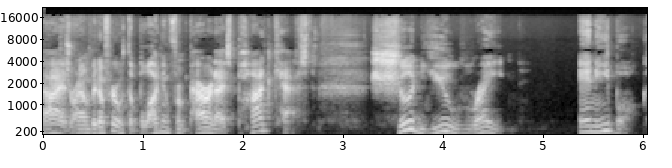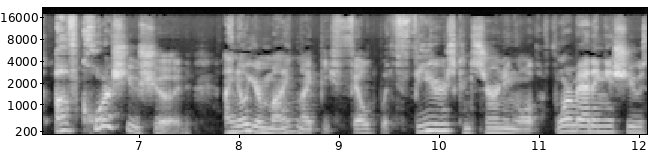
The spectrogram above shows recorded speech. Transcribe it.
Guys, Ryan here with the Blogging from Paradise podcast. Should you write an ebook? Of course you should. I know your mind might be filled with fears concerning all the formatting issues,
